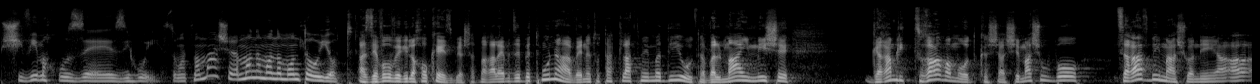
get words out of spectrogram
70 אחוז אה, זיהוי. זאת אומרת, ממש המון המון המון טעויות. אז יבואו ויגידו לך, אוקיי, זה בגלל שאת מראה להם את זה בתמונה, ואין את אותה תלת מימדיות, אבל מה עם מי שגרם לי טראומה מאוד קשה, שמשהו בו צרב בי משהו, אני... אה,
